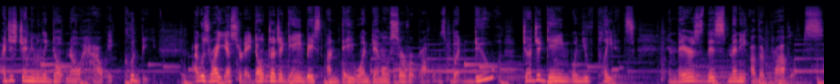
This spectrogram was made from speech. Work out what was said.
I just genuinely don't know how it could be. I was right yesterday. Don't judge a game based on day one demo server problems, but do judge a game when you've played it. And there's this many other problems.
